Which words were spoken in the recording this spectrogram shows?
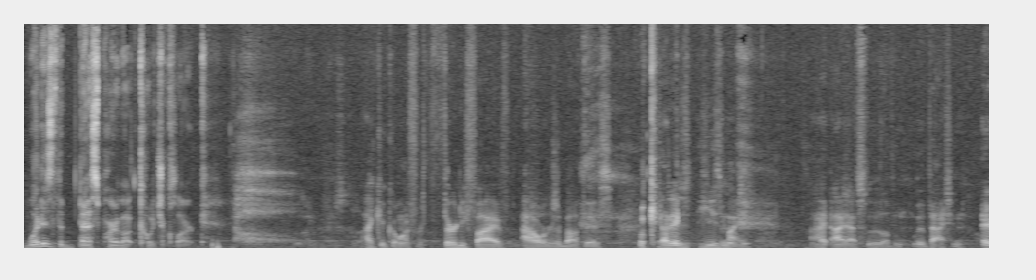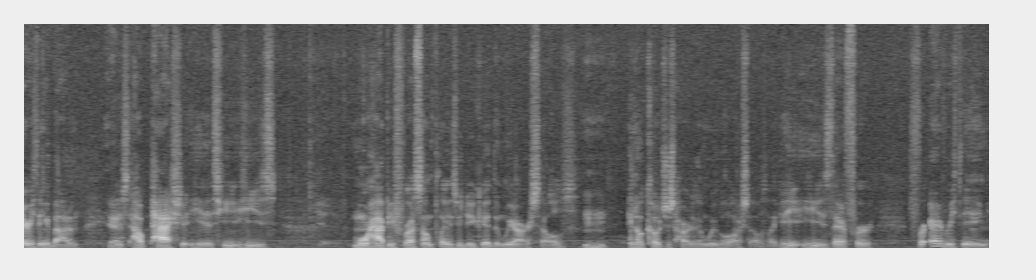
What is the best part about Coach Clark? Oh, I could go on for 35 hours about this. Okay. That is, he's my, I, I absolutely love him with a passion. Everything about him, Yeah. how passionate he is. He, he's more happy for us on plays we do good than we are ourselves, Mm-hmm. and he'll coach us harder than we will ourselves. Like he, he's there for, for everything.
